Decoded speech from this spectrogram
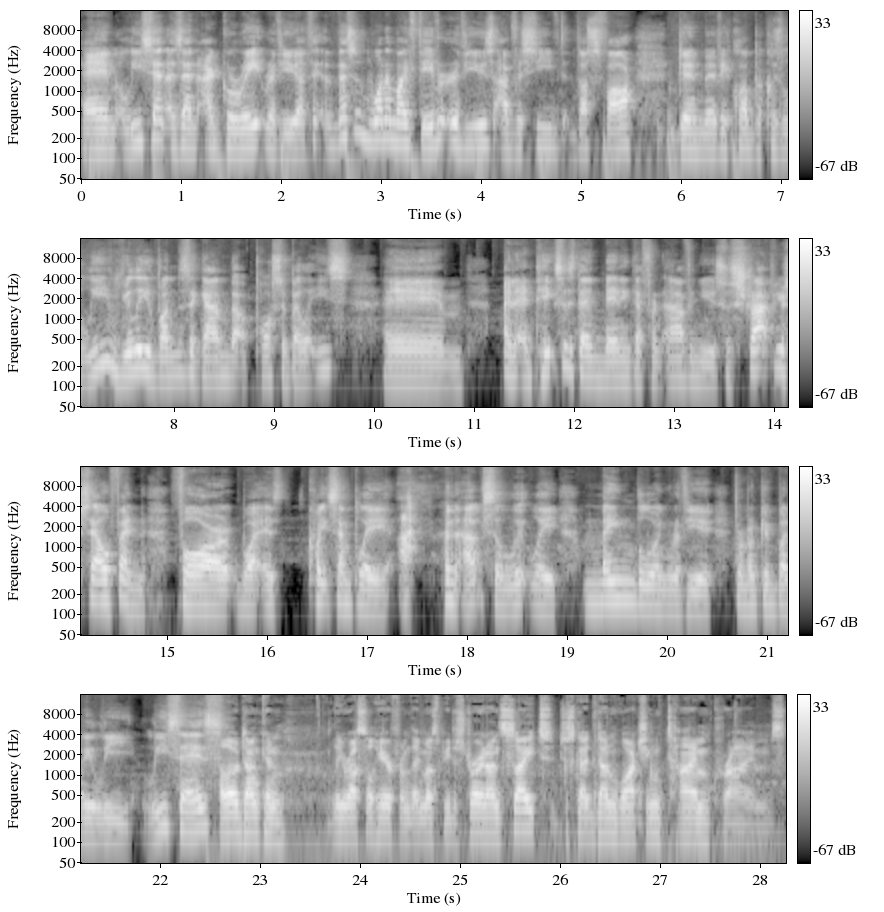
Um, Lee sent us in a great review. I think this is one of my favourite reviews I've received thus far doing Movie Club because Lee really runs the gambit of possibilities. Um, and, and takes us down many different avenues. So strap yourself in for what is quite simply a, an absolutely mind blowing review from our good buddy Lee. Lee says, Hello, Duncan. Lee Russell here from They Must Be Destroyed on Sight. Just got done watching Time Crimes,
